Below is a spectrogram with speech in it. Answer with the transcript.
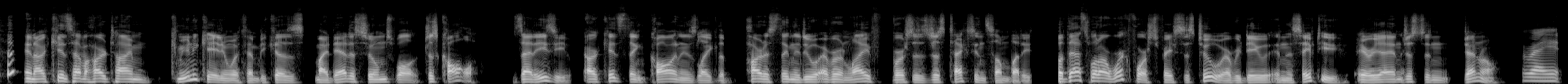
and our kids have a hard time communicating with him because my dad assumes, well, just call. It's that easy. Our kids think calling is like the hardest thing to do ever in life versus just texting somebody. But that's what our workforce faces too every day in the safety area and just in general. Right.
